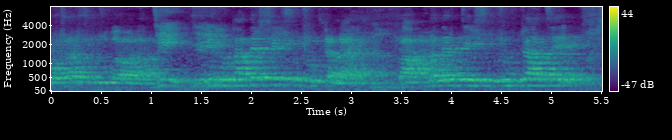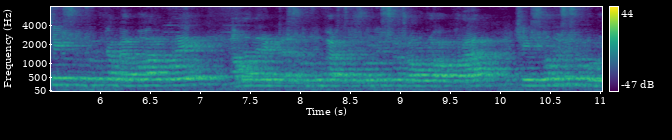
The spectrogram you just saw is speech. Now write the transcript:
বসার সুযোগ আমার আছে। কিন্তু তাদের সেই সুযোগটা নাই। তো আপনাদের যে সুযোগটা আছে সেই সুযোগটা ব্যবহার করে আমাদের একটা সুযোগ আসছে সদস্য সংগ্রহ করার। সেই সদস্যগুলো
